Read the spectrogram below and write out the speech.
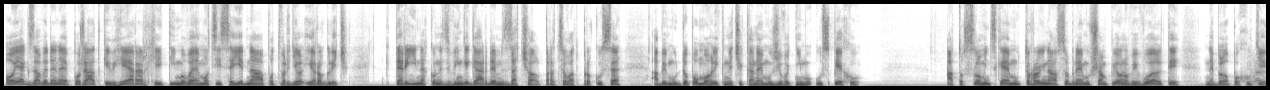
O jak zavedené pořádky v hierarchii týmové moci se jedná, potvrdil i Roglič, který nakonec s Vingegaardem začal pracovat pro kuse, aby mu dopomohli k nečekanému životnímu úspěchu. A to slovinskému trojnásobnému šampionovi Vuelty nebylo pochuti.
